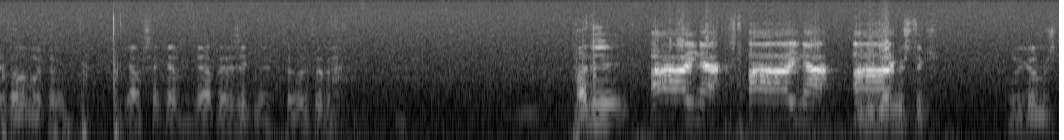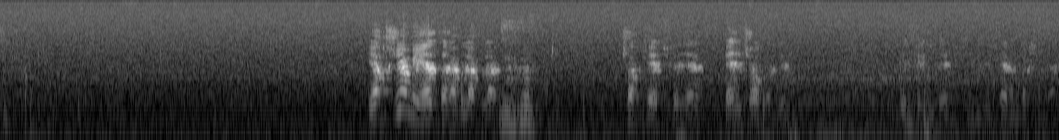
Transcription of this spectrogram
Yazalım bakalım. Yavşak yazdı cevap verecek mi? Tövbe tövbe. Hadi. Ayna, ayna, Bunu ayna. görmüştük. Bunu görmüştük. Yakışıyor mu ya sana bu laflar? çok teessüf ederim. Beni çok üzdün. Lütfen gider misin bilgisayarın başından?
